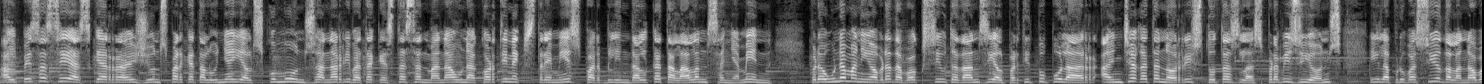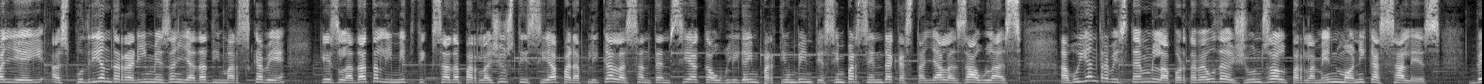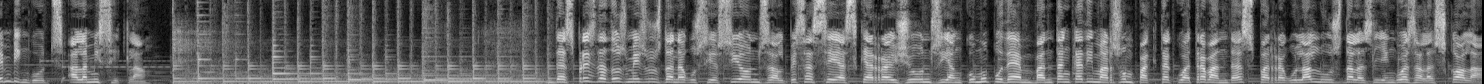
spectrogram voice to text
El PSC, Esquerra, Junts per Catalunya i els Comuns han arribat aquesta setmana a un acord in extremis per blindar el català a l'ensenyament, però una maniobra de Vox Ciutadans i el Partit Popular ha engegat a Norris totes les previsions i l'aprovació de la nova llei es podria endarrerir més enllà de dimarts que ve, que és la data límit fixada per la justícia per aplicar la sentència que obliga a impartir un 25% de castellà a les aules. Avui entrevistem la portaveu de Junts al Parlament, Mònica Sales. Benvingut benvinguts a l'Hemicicle. Després de dos mesos de negociacions, el PSC, Esquerra, Junts i En Comú Podem van tancar dimarts un pacte a quatre bandes per regular l'ús de les llengües a l'escola.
